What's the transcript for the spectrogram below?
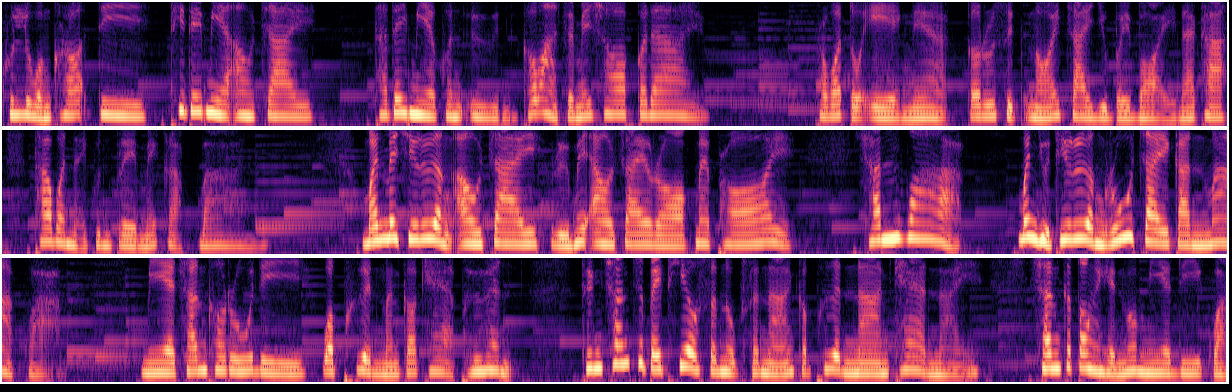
คุณหลวงเคราะห์ดีที่ได้เมียเอาใจ ถ้าได้เมียคนอื่นเขาอาจจะไม่ชอบก็ได้ เพราะว่าตัวเองเนี่ยก็รู้สึกน้อยใจอยู่บ่อยๆนะคะ ถ้าวันไหนคุณเปรมไม่กลับบ้าน มันไม่ใช่เรื่องเอาใจหรือไม่เอาใจหรอกแม่พลอย ฉันว่า มันอยู่ที่เรื่องรู้ใจกันมากกว่า เมียฉันเขารู้ดีว่าเพื่อนมันก็แค่เพื่อน ถึงฉันจะไปเที่ยวสนุกสนานกับเพื่อนนานแค่ไหน ฉันก็ต้องเห็นว่าเมียดีกว่า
